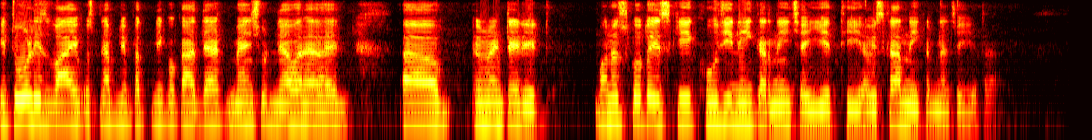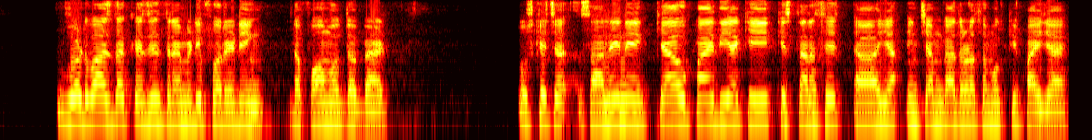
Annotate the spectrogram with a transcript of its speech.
he told his wife उसने अपनी पत्नी को कहा that man should never have invented it मनुष्य को तो इसकी खोज ही नहीं करनी चाहिए थी, आविष्कार नहीं करना चाहिए था। What was the cousin remedy for ridding the farm of the bat उसके साले ने क्या उपाय दिया कि किस तरह से या इन चमगादड़ों से मुक्ति पाई जाए?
